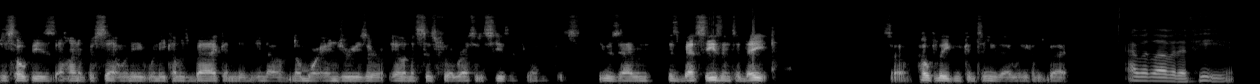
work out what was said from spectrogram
Just hope he's hundred percent when he when he comes back, and then you know no more injuries or illnesses for the rest of the season for him because he was having his best season to date. So hopefully he can continue that when he comes back. I would love it if he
